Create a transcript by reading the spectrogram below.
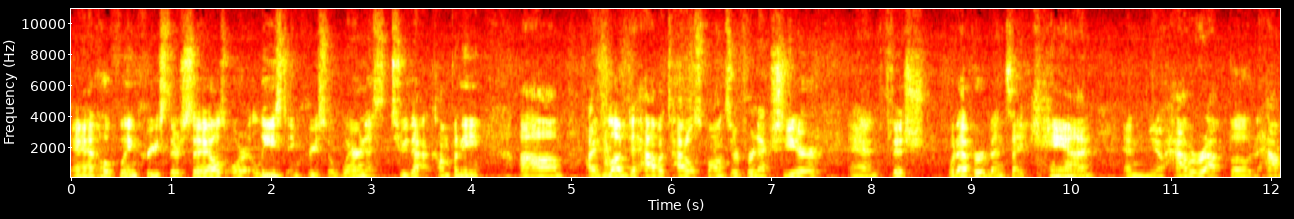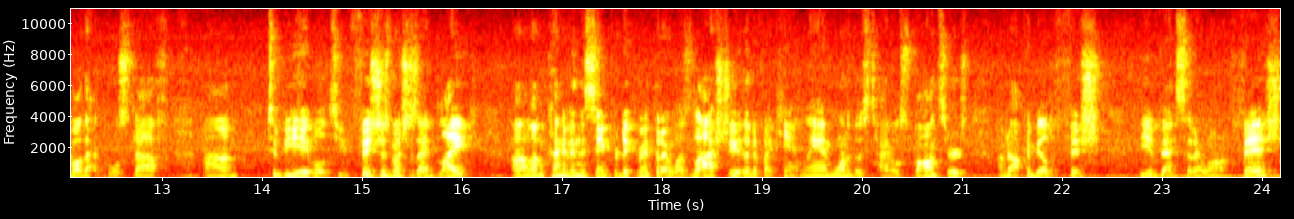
and hopefully increase their sales or at least increase awareness to that company. Um, I'd love to have a title sponsor for next year and fish whatever events I can and you know have a wrap boat and have all that cool stuff um, to be able to fish as much as I'd like. Um, I'm kind of in the same predicament that I was last year that if I can't land one of those title sponsors, I'm not going to be able to fish the events that I want to fish.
